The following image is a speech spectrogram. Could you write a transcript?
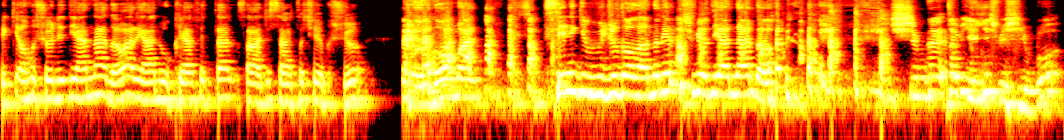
Peki ama şöyle diyenler de var yani o kıyafetler sadece Sertaç'a yakışıyor. Ee, normal senin gibi vücuda olanlara yakışmıyor diyenler de var. Şimdi tabii ilginç bir şey bu.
